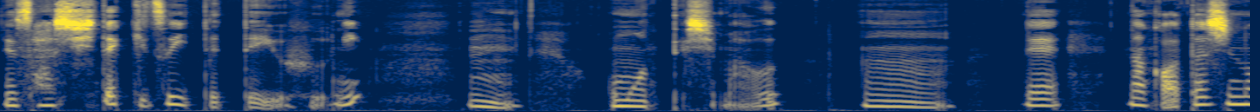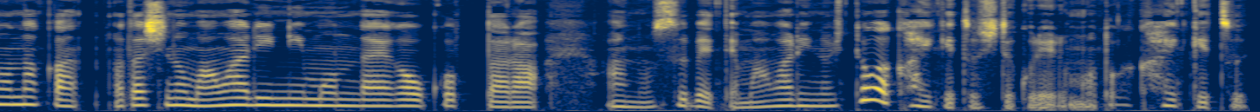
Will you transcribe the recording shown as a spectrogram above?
で、察して気づいてっていうふうに、うん、思ってしまう。うん。で、なんか私の中、私の周りに問題が起こったら、あの、すべて周りの人が解決してくれるものとか解決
